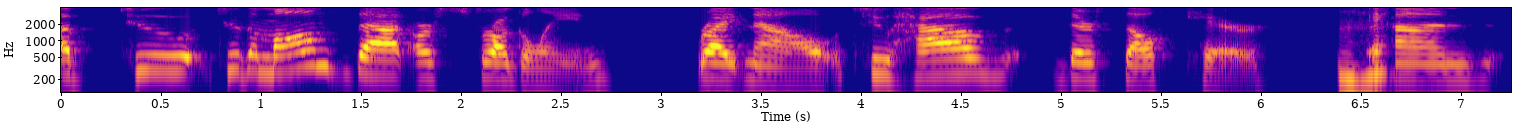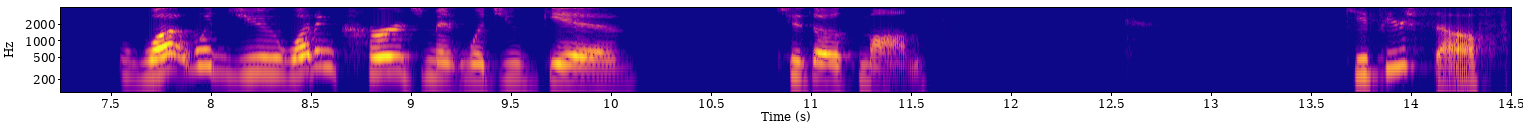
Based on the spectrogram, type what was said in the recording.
uh, to to the moms that are struggling right now to have their self care mm-hmm. and what would you what encouragement would you give to those moms give yourself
